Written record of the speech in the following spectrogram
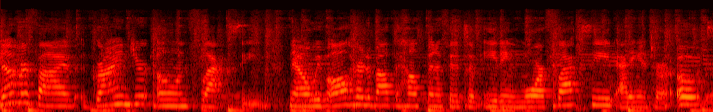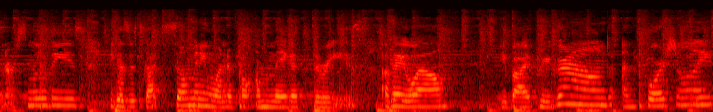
Number five, grind your own flaxseed. Now, we've all heard about the health benefits of eating more flaxseed, adding it to our oats and our smoothies, because it's got so many wonderful omega-3s. Okay, well, if you buy pre-ground, unfortunately,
